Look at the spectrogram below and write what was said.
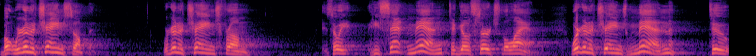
But we're going to change something. We're going to change from, so he, he sent men to go search the land. We're going to change men to,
